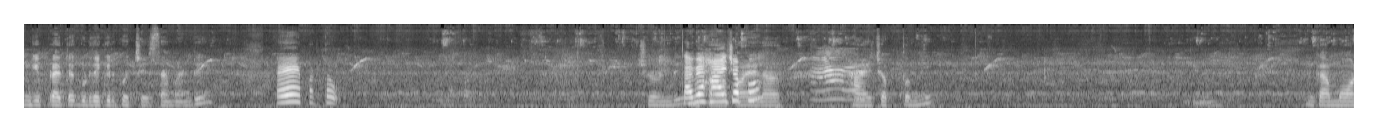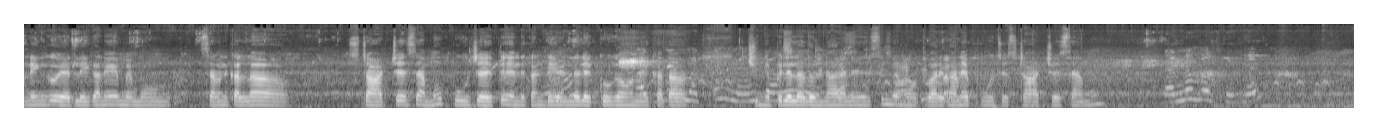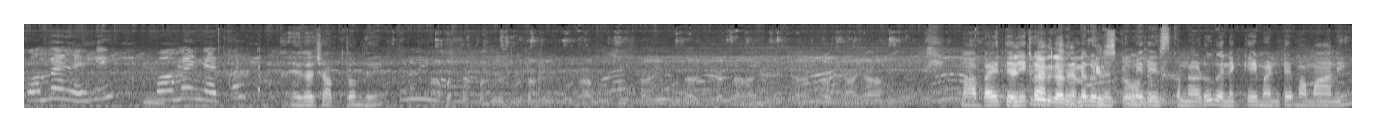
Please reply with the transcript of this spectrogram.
ఇంక ఇప్పుడైతే గుడి దగ్గరికి వచ్చేసామండి ఏ పడతావు చూడండి హాయ్ పాప చెప్పు. హాయ్ చెప్తుంది. ఇంకా మార్నింగ్ ఎర్లీగానే మేము సెవెన్ కల్లా స్టార్ట్ చేసాము. పూజ అయితే ఎందుకంటే ఎండలు ఎక్కువగా ఉన్నాయి కదా చిన్నపిల్లలు అది ఉన్నారనేసి మేము త్వరగానే పూజ స్టార్ట్ చేసాము. ఏదో చెప్తుంది. మా అబ్బాయి తెలియక అక్షింతలు వెనక్కి నెత్తి మీద వేసుకున్నాడు. వెనక్కి ఏమంటే మమ అని.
